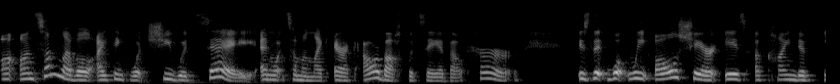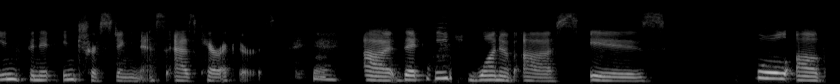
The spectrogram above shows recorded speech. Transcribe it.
on some level, I think what she would say, and what someone like Erich Auerbach would say about her, is that what we all share is a kind of infinite interestingness as characters. Mm. Uh, that each one of us is full of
